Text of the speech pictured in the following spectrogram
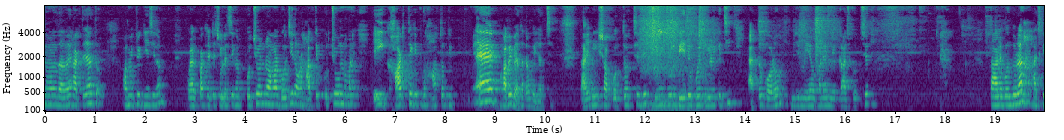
তোমাদের দাদাই হাঁটতে যায় তো, আমি একটু গিয়েছিলাম। কয়েক পা কেটে চলেছি কারণ প্রচণ্ড আমার বলছি না, আমার হাতে প্রচণ্ড মানে এই ঘাট থেকে পুরো হাত অব্দি একভাবে ব্যথাটা হয়ে যাচ্ছে। তাই নিয়ে সব করতে হচ্ছে যে চুল টুল বেঁধে উপরে তুলে রেখেছি। এত গরম, যে মেয়ে ওখানে মেয়ে কাজ করছে। তাহলে বন্ধুরা আজকে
